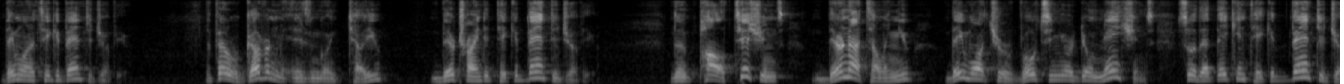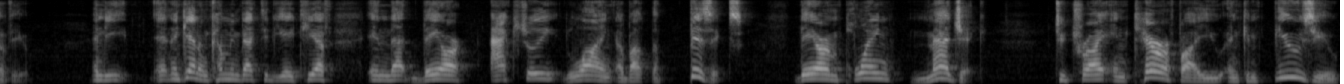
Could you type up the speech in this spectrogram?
They want to take advantage of you. The federal government isn't going to tell you. They're trying to take advantage of you. The politicians, they're not telling you. They want your votes and your donations so that they can take advantage of you. And the and again, I'm coming back to the ATF in that they are actually lying about the physics. They are employing magic to try and terrify you and confuse you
